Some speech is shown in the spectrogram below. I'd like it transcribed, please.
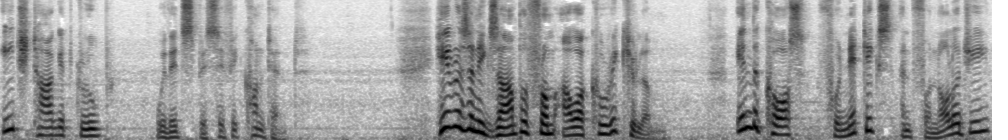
each target group with its specific content. Here is an example from our curriculum. In the course Phonetics and Phonology,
